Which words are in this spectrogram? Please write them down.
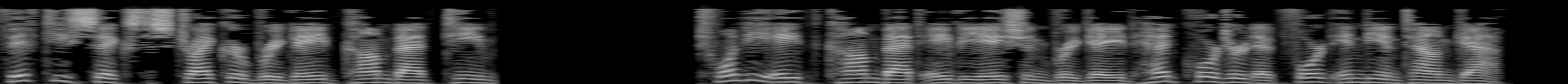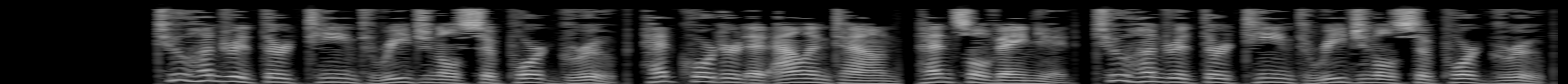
56th Stryker Brigade Combat Team 28th Combat Aviation Brigade headquartered at Fort Indiantown Gap. 213th Regional Support Group, headquartered at Allentown, Pennsylvania, 213th Regional Support Group.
